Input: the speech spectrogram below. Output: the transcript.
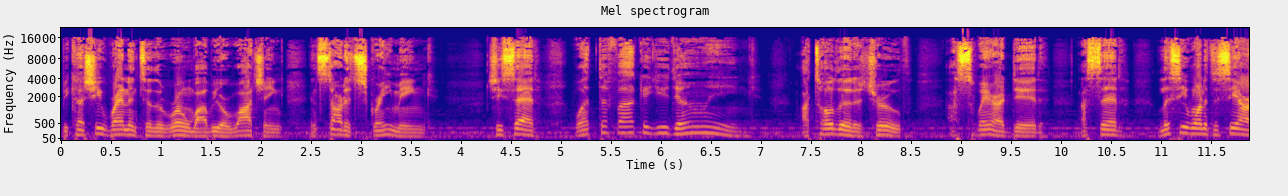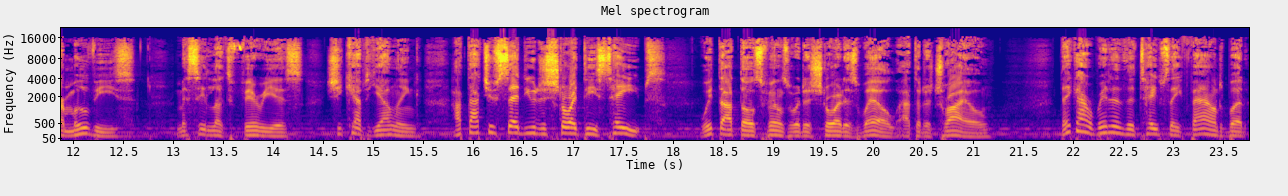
because she ran into the room while we were watching and started screaming. She said, What the fuck are you doing? I told her the truth. I swear I did. I said, Lissy wanted to see our movies. Missy looked furious. She kept yelling, I thought you said you destroyed these tapes. We thought those films were destroyed as well after the trial. They got rid of the tapes they found, but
